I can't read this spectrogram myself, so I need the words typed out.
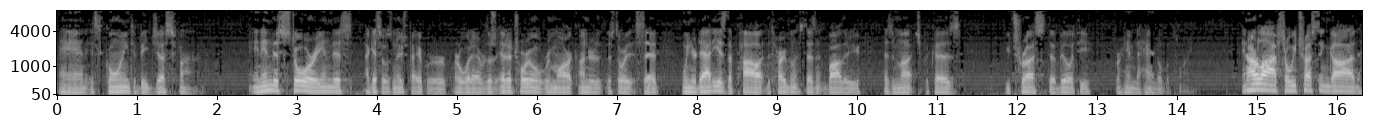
And it's going to be just fine. And in this story, in this, I guess it was newspaper or, or whatever, there's an editorial remark under the story that said, when your daddy is the pilot, the turbulence doesn't bother you as much because you trust the ability for him to handle the plane. In our lives, are we trusting God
